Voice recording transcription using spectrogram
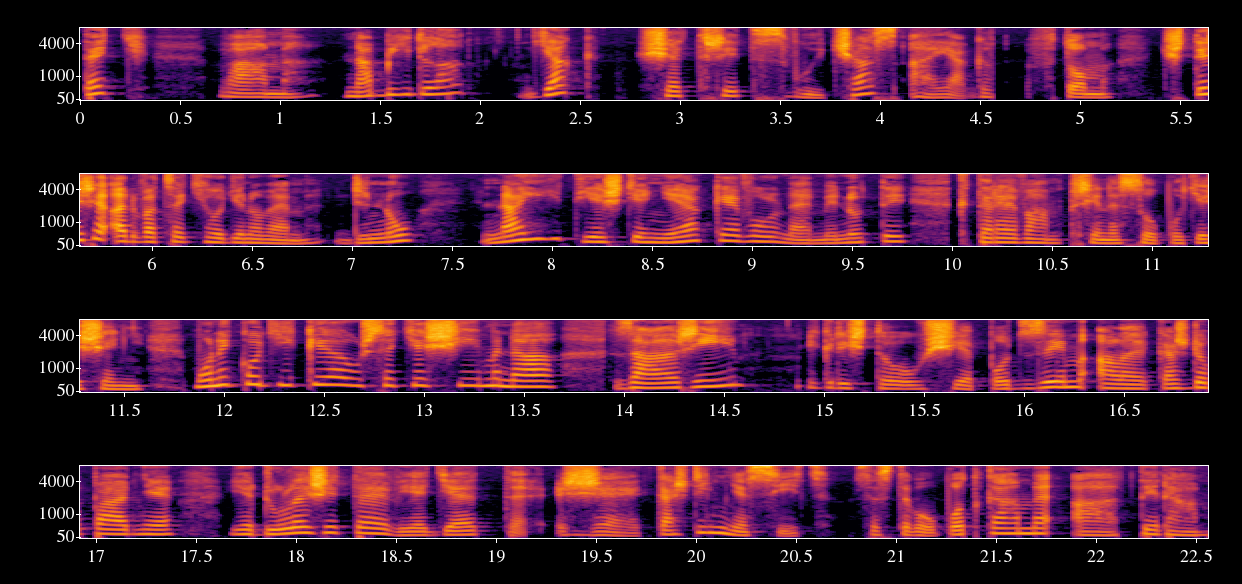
teď vám nabídla, jak šetřit svůj čas a jak v tom 24-hodinovém dnu najít ještě nějaké volné minuty, které vám přinesou potěšení. Moniko, díky a už se těším na září, i když to už je podzim, ale každopádně je důležité vědět, že každý měsíc se s tebou potkáme a ty nám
